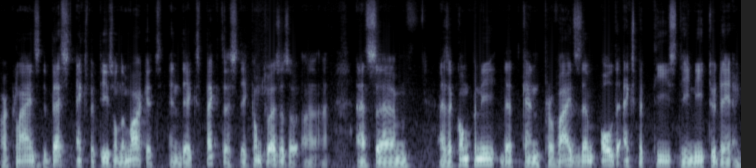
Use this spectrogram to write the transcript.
our clients the best expertise on the market and they expect us they come to us as a, uh, as um, as a company that can provide them all the expertise they need today. And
